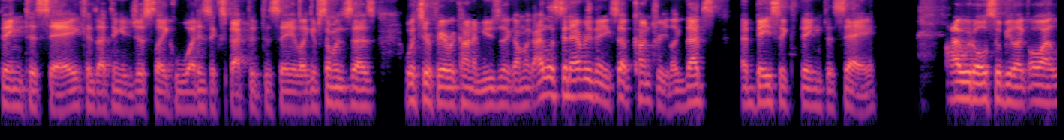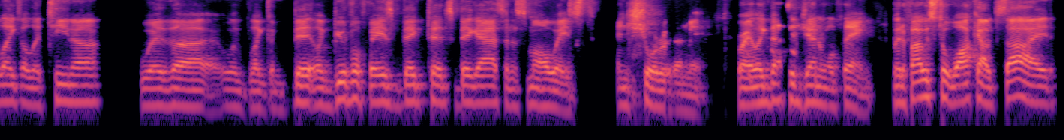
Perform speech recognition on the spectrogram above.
thing to say because i think it's just like what is expected to say. Like if someone says what's your favorite kind of music? I'm like i listen to everything except country. Like that's a basic thing to say i would also be like oh i like a latina with uh with like a bit like beautiful face big tits big ass and a small waist and shorter than me, right? Like that's a general thing. But if I was to walk outside,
